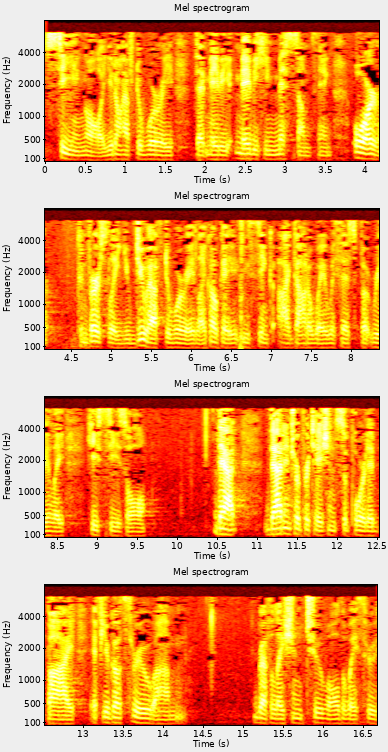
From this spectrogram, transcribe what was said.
seeing all. You don't have to worry that maybe maybe he missed something, or conversely, you do have to worry like, okay, you think I got away with this, but really he sees all. That that interpretation supported by if you go through um, Revelation 2 all the way through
